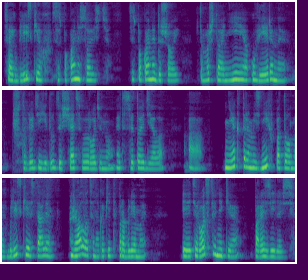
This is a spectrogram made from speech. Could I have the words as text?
своих близких со спокойной совестью, со спокойной душой, потому что они уверены, что люди идут защищать свою родину. Это святое дело. А некоторым из них потом их близкие стали жаловаться на какие-то проблемы. И эти родственники поразились.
